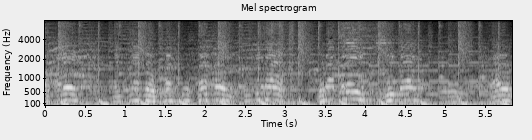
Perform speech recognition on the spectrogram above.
Andrés, Magnano, Franco, Carlos, Segura, por Andrés, Gimán, Raúl.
